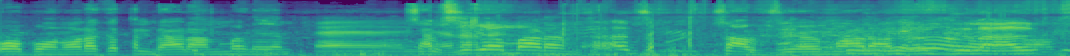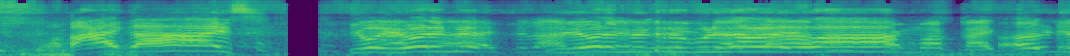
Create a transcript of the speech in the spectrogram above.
ಒಬ್ಬ ನೋಡಕತ್ತನ್ ಬೇಡ ಅನ್ಬೇಡ ಸಬ್ಸಿಡಿ ಮಾಡ ಸಬ್ಸಿಡಿ ಮಾಡ ಹಾಯ್ ಗಾಯ್ಸ್ ಇವ ಏಳು ಮಿ ಏಳು ಮೀಟ್ರ್ ಕುಡಿದವ ಇವ ಹತ್ತು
